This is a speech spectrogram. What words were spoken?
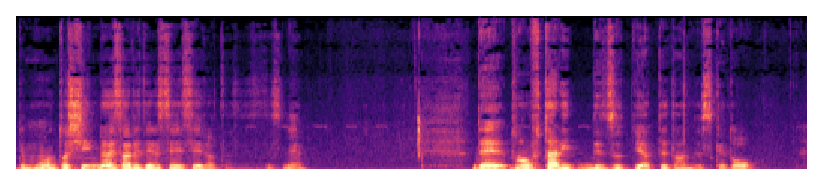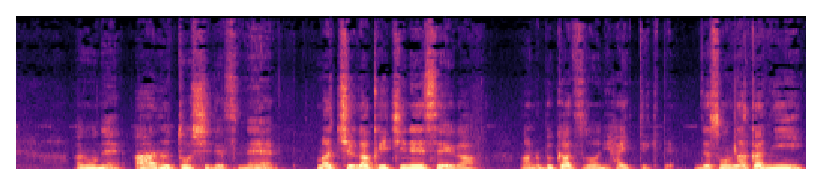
でも本当信頼されてる先生だったんですね。でその2人でずっとやってたんですけどあのねある年ですね、まあ、中学1年生があの部活動に入ってきてでその中に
